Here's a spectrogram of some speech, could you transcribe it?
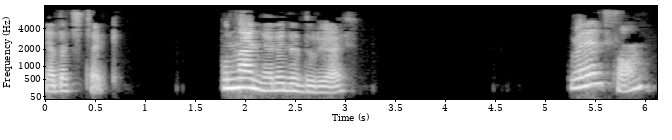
ya da çiçek. Bunlar nerede duruyor? Ve en son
